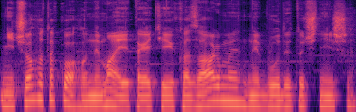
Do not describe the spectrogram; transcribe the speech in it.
Нічого такого, немає третьої казарми, не буде точніше.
